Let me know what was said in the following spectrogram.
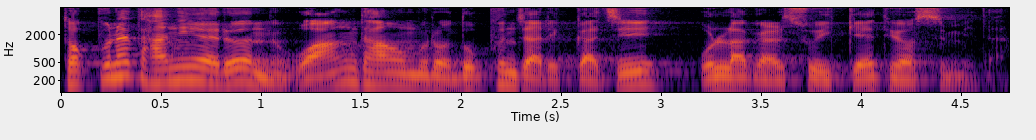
덕분에 다니엘은 왕 다음으로 높은 자리까지 올라갈 수 있게 되었습니다.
